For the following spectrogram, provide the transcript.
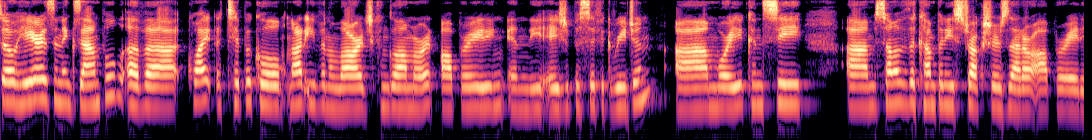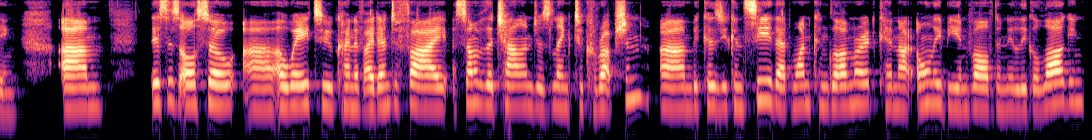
So here is an example of a quite a typical, not even a large conglomerate operating in the Asia Pacific region, um, where you can see um, some of the company structures that are operating. Um, this is also uh, a way to kind of identify some of the challenges linked to corruption, um, because you can see that one conglomerate can not only be involved in illegal logging,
